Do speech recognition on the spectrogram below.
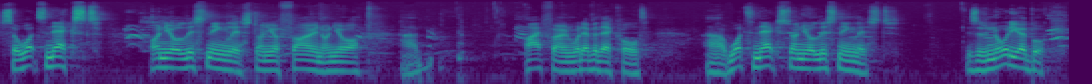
So, what's next on your listening list, on your phone, on your uh, iPhone, whatever they're called. Uh, what's next on your listening list? Is it an audiobook?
